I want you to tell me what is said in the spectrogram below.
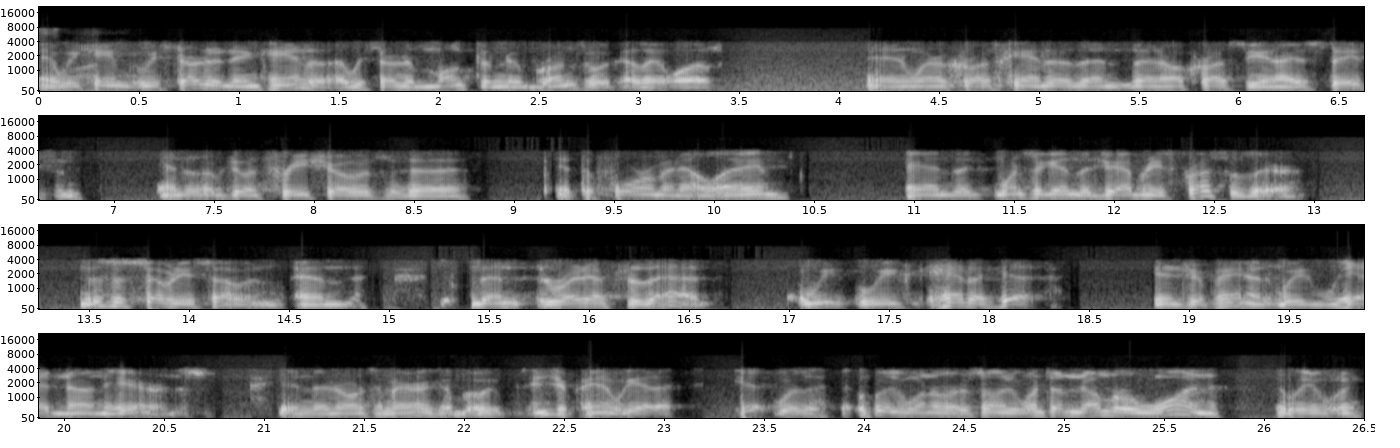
and we came, we started in Canada, we started in Moncton, New Brunswick, I think it was, and went across Canada, then then across the United States, and ended up doing three shows uh, at the Forum in L.A. And the, once again, the Japanese press was there, this is 77. And then right after that, we, we had a hit in Japan. We, we had none here in, in the North America, but in Japan we had a hit with, with one of our songs. We went to number one. We, we,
